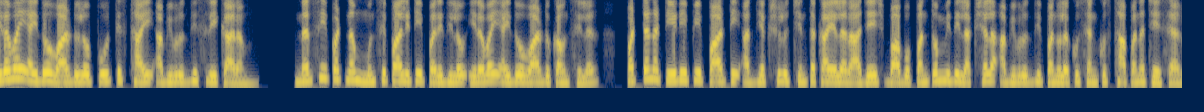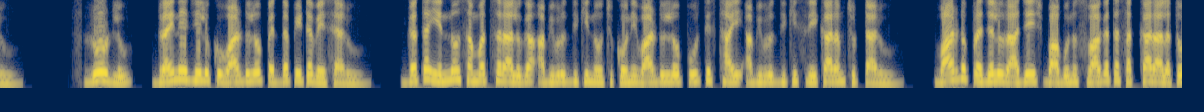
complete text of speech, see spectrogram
ఇరవై ఐదో వార్డులో పూర్తిస్థాయి అభివృద్ధి శ్రీకారం. నర్సీపట్నం మున్సిపాలిటీ పరిధిలో ఇరవై ఐదో వార్డు కౌన్సిలర్ పట్టణ టీడీపీ పార్టీ అధ్యక్షులు చింతకాయల రాజేష్ బాబు పంతొమ్మిది లక్షల అభివృద్ధి పనులకు శంకుస్థాపన చేశారు. రోడ్లు డ్రైనేజీలకు వార్డులో పెద్దపీట వేశారు. గత ఎన్నో సంవత్సరాలుగా అభివృద్ధికి నోచుకోని వార్డుల్లో పూర్తిస్థాయి అభివృద్ధికి శ్రీకారం చుట్టారు. వార్డు ప్రజలు రాజేష్ బాబును స్వాగత సత్కారాలతో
